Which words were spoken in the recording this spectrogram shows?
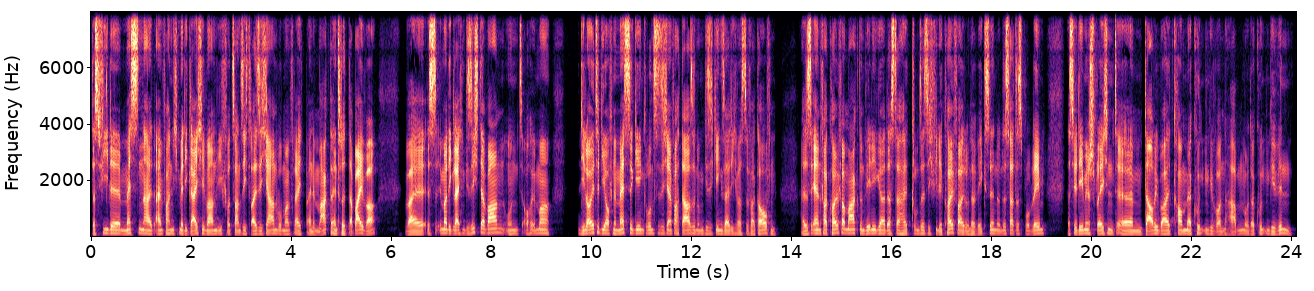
dass viele Messen halt einfach nicht mehr die gleiche waren wie vor 20, 30 Jahren, wo man vielleicht bei einem Markteintritt dabei war, weil es immer die gleichen Gesichter waren und auch immer die Leute, die auf eine Messe gehen, grundsätzlich einfach da sind, um sich gegenseitig was zu verkaufen. Also es ist eher ein Verkäufermarkt und weniger, dass da halt grundsätzlich viele Käufer halt unterwegs sind. Und das hat das Problem, dass wir dementsprechend ähm, darüber halt kaum mehr Kunden gewonnen haben oder Kunden gewinnen.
